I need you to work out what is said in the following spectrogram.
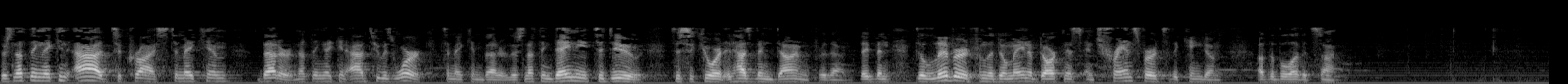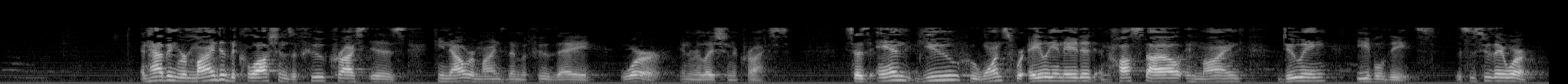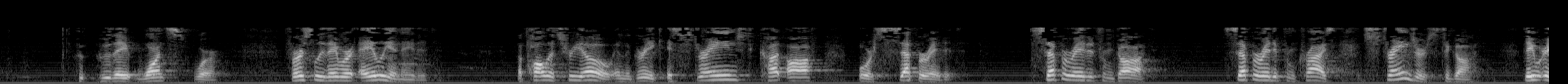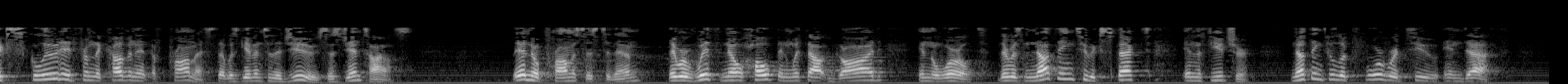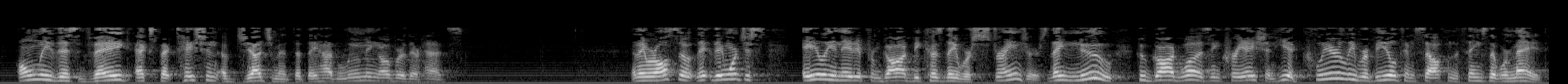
There's nothing they can add to Christ to make him better. Nothing they can add to his work to make him better. There's nothing they need to do to secure it. It has been done for them. They've been delivered from the domain of darkness and transferred to the kingdom of the beloved Son. And having reminded the Colossians of who Christ is, he now reminds them of who they were in relation to Christ. He says, And you who once were alienated and hostile in mind, doing evil deeds. This is who they were, who they once were. Firstly, they were alienated. Apollotrio in the Greek, estranged, cut off, or separated. Separated from God. Separated from Christ. Strangers to God. They were excluded from the covenant of promise that was given to the Jews as Gentiles. They had no promises to them. They were with no hope and without God in the world. There was nothing to expect in the future, nothing to look forward to in death. Only this vague expectation of judgment that they had looming over their heads. And they were also, they, they weren't just alienated from God because they were strangers. They knew who God was in creation. He had clearly revealed himself in the things that were made.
